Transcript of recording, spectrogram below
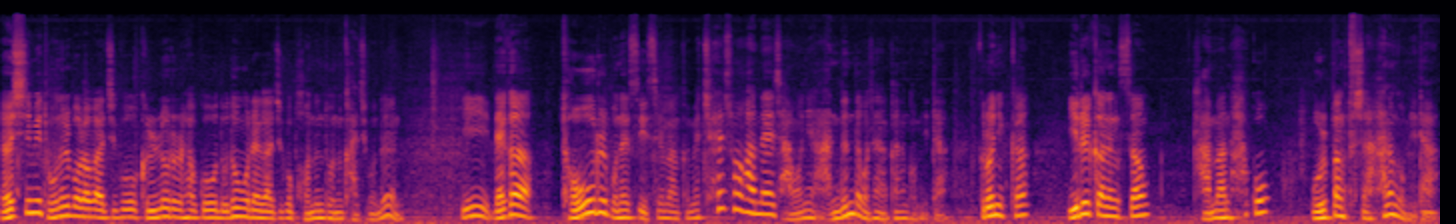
열심히 돈을 벌어가지고 근로를 하고 노동을 해가지고 버는 돈을 가지고는 이 내가 겨울을 보낼 수 있을 만큼의 최소한의 자원이 안 된다고 생각하는 겁니다. 그러니까 잃을 가능성 감안하고 올빵 투자하는 겁니다.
